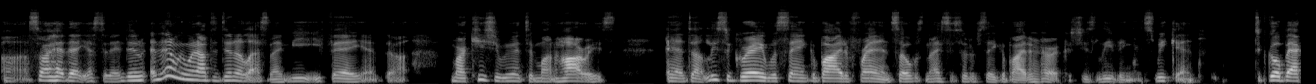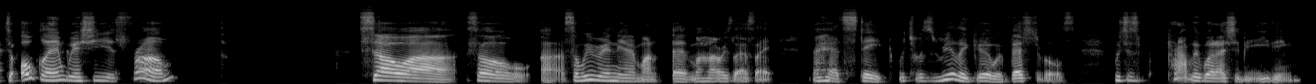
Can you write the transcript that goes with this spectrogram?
Uh, so I had that yesterday, and then and then we went out to dinner last night. Me, Ife, and uh, Marquisha. We went to Manjari's, and uh, Lisa Gray was saying goodbye to friends, so it was nice to sort of say goodbye to her because she's leaving this weekend. to go back to Oakland, where she is from. So uh so uh so we were in there at Mahari's last night. I had steak, which was really good with vegetables, which is probably what I should be eating.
